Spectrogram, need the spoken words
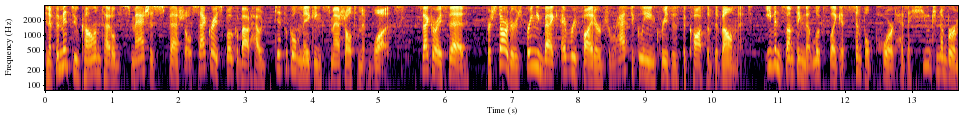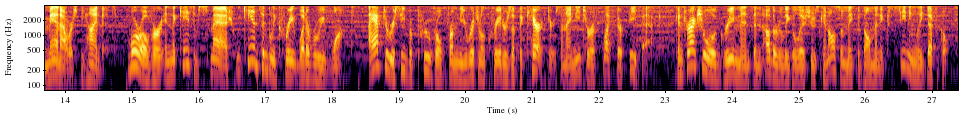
In a Famitsu column titled Smash is Special, Sakurai spoke about how difficult making Smash Ultimate was. Sakurai said, for starters, bringing back every fighter drastically increases the cost of development. Even something that looks like a simple port has a huge number of man hours behind it. Moreover, in the case of Smash, we can't simply create whatever we want. I have to receive approval from the original creators of the characters, and I need to reflect their feedback. Contractual agreements and other legal issues can also make development exceedingly difficult.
